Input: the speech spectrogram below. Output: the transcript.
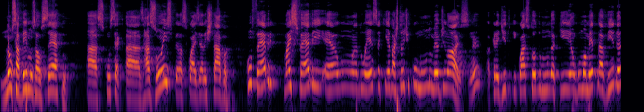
Não sabemos ao certo as, as razões pelas quais ela estava com febre, mas febre é uma doença que é bastante comum no meio de nós. Né? Acredito que quase todo mundo aqui, em algum momento da vida,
